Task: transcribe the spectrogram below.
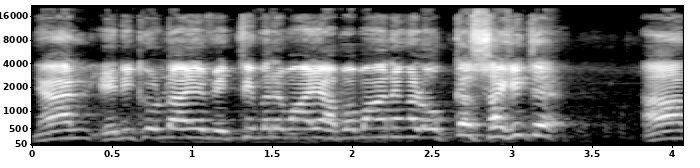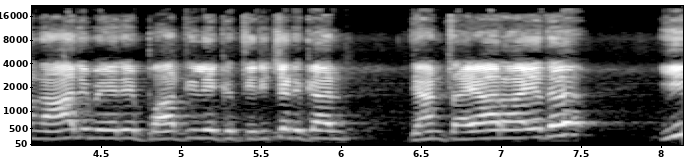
ഞാൻ എനിക്കുണ്ടായ വ്യക്തിപരമായ അപമാനങ്ങളൊക്കെ സഹിച്ച് ആ നാല് പേരെ പാർട്ടിയിലേക്ക് തിരിച്ചെടുക്കാൻ ഞാൻ തയ്യാറായത് ഈ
